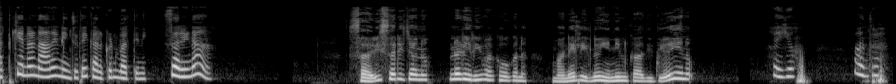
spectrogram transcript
ಅದಕ್ಕೆನ ನಾನೇ ನಿನ್ನ ಜೊತೆ ಕರ್ಕೊಂಡು ಬರ್ತೀನಿ. ಸರಿನಾ? ಸರಿ ಸರಿ ಜಾನು. ನಡೀರಿ ಇವಾಗ ಹೋಗೋಣ. ಮನೇಲಿ ಇನ್ನೂ ಏನೇನು ಕಾದಿದೆಯೋ ಏನು. ಅಯ್ಯೋ ಅಂದ್ರೆ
